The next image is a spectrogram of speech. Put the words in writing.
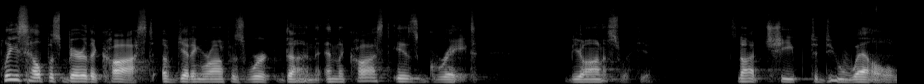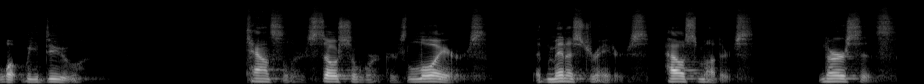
Please help us bear the cost of getting Rapha's work done, and the cost is great. Be honest with you. It's not cheap to do well what we do. Counselors, social workers, lawyers, administrators, house mothers, nurses,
